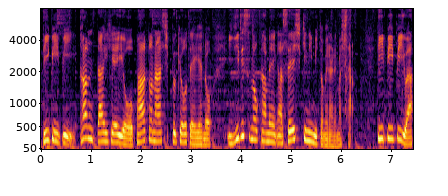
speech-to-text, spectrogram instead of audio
TPP 環太平洋パートナーシップ協定へのイギリスの加盟が正式に認められました。TPP は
